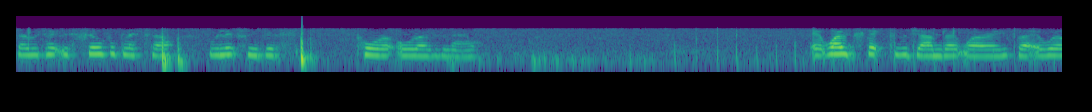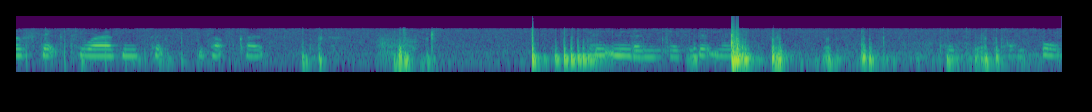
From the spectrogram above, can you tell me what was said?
So we take this silver glitter, we literally just pour it all over the nail. It won't stick to the jam, don't worry, but it will stick to wherever you put the top coat. Need Then take a bit more. Oh.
